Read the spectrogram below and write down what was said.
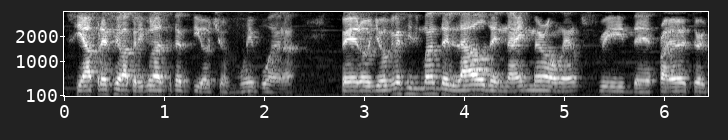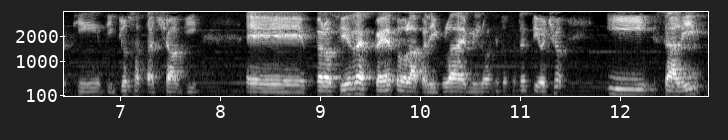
Sí aprecio la película del 78, muy buena. Pero yo crecí más del lado de Nightmare on Elm Street, de Friday the 13th, incluso hasta Chucky. Eh, pero sí respeto la película de 1978 y salí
